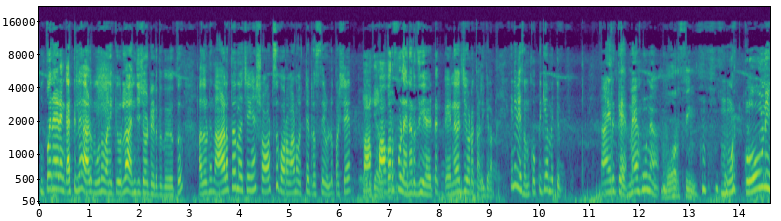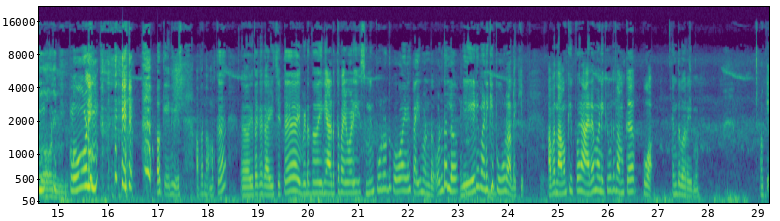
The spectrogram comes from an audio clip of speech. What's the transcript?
മുപ്പതിനായിരം കട്ടിൽ ആൾ മൂന്ന് മണിക്കൂറിലോ അഞ്ച് ഷോട്ട് എടുത്ത് തീർത്തു. അതുകൊണ്ട് നാളത്തെ എന്ന് വെച്ച് കഴിഞ്ഞാൽ ഷോർട്സ് കുറവാണ് ഒറ്റ ഡ്രസ്സേ ഉള്ളൂ. പക്ഷേ പവർഫുൾ എനർജി ആയിട്ട് എനർജിയോടെ കളിക്കണം. എനിവേസ് നമുക്ക് ഒപ്പിക്കാൻ പറ്റും. ആയിരിക്കേ? മേഹൂന. Morphing more cloning cloning okay anyways അപ്പം നമുക്ക് ഇതൊക്കെ കഴിച്ചിട്ട് ഇവിടുന്ന് ഇനി അടുത്ത പരിപാടി സ്വിമ്മിംഗ് പൂളിലോട്ട് പോകാൻ ടൈം ഉണ്ട്. ഉണ്ടല്ലോ? ഏഴ് മണിക്ക് പൂൾ അടയ്ക്കും. അപ്പം നമുക്കിപ്പോൾ ഒരു അരമണിക്കൂർ നമുക്ക് പോവാം. എന്ത് പറയുന്നു? ഓക്കെ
